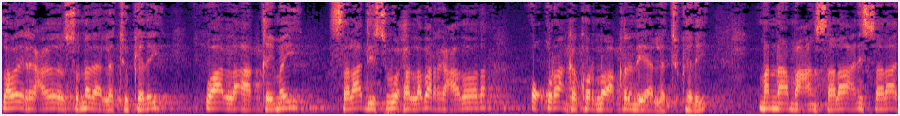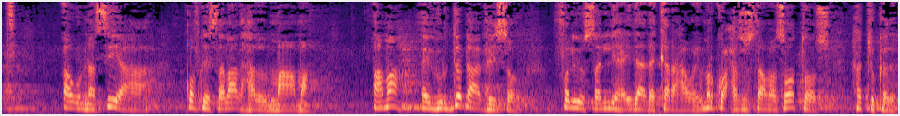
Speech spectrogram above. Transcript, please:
labadii ragcadood sunnadaa la tukaday waa la aqimay salaaddii subaxoo laba ragcadooda oo qur'aanka kor loo aqrinayaa la tukaday. Man naama can salaati aw nasiyaha qofkii salaad halmaama ama ay hurdo dhaafiso falyusaliha idaa dakaraha way. Markuu xasuusta ama soo toos ha tukado.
